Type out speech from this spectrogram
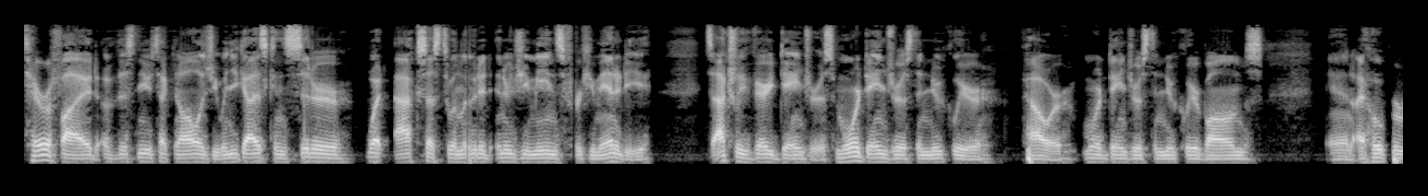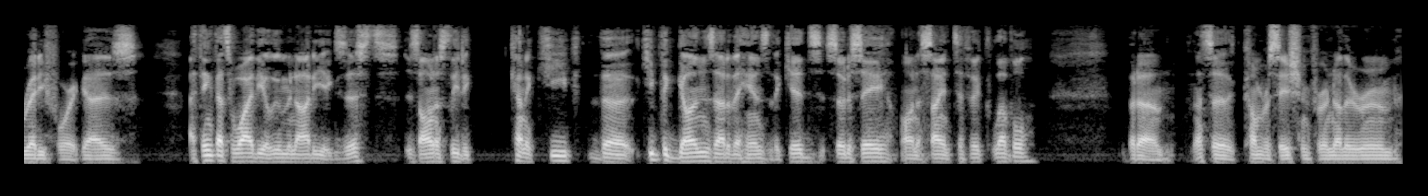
terrified of this new technology when you guys consider what access to unlimited energy means for humanity. It's actually very dangerous, more dangerous than nuclear power, more dangerous than nuclear bombs. And I hope we're ready for it, guys. I think that's why the Illuminati exists is honestly to kind of keep the keep the guns out of the hands of the kids, so to say, on a scientific level. But um, that's a conversation for another room.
